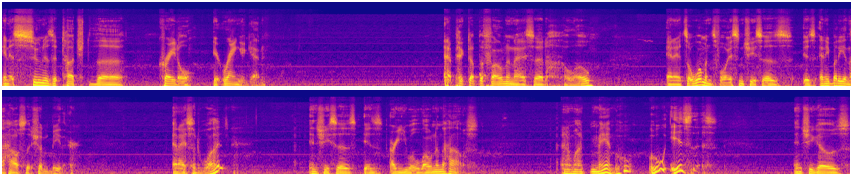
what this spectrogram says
And as soon as it touched the cradle, it rang again. And I picked up the phone and I said, "Hello." And it's a woman's voice, and she says, "Is anybody in the house that shouldn't be there?" And I said, "What?" And she says, "Is are you alone in the house?" And I'm like, "Ma'am, who who is this?" And she goes,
